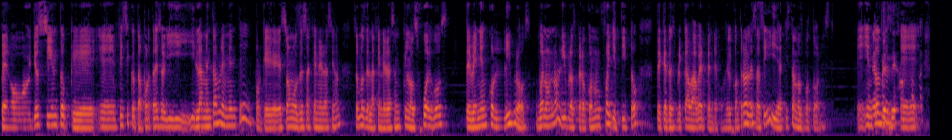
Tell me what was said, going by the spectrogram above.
Pero yo siento que eh, físico te aporta eso. Y, y, lamentablemente, porque somos de esa generación, somos de la generación que en los juegos te venían con libros. Bueno, no libros, pero con un folletito de que te explicaba, a ver, pendejo, el control es así y aquí están los botones. E, entonces, eh,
